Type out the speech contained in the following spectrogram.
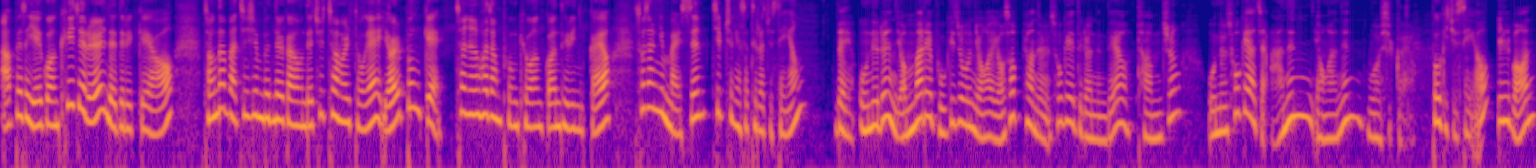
앞에서 예고한 퀴즈를 내드릴게요. 정답 맞히신 분들 가운데 추첨을 통해 10분께 천연 화장품 교환권 드리니까요. 소장님 말씀 집중해서 들어주세요. 네, 오늘은 연말에 보기 좋은 영화 6편을 소개해드렸는데요. 다음 중 오늘 소개하지 않은 영화는 무엇일까요? 보기 주세요. 1번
